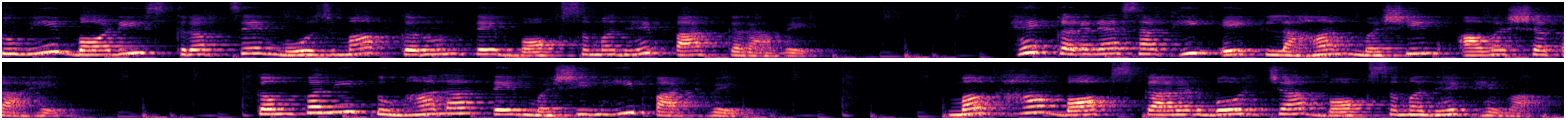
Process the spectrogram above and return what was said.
तुम्ही बॉडी स्क्रबचे मोजमाप करून ते बॉक्समध्ये पॅक करावे. हे करण्यासाठी एक लहान मशीन आवश्यक आहे. कंपनी तुम्हाला ते मशीनही पाठवेल. मग हा बॉक्स कार्डबोर्डच्या बॉक्समध्ये ठेवा.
